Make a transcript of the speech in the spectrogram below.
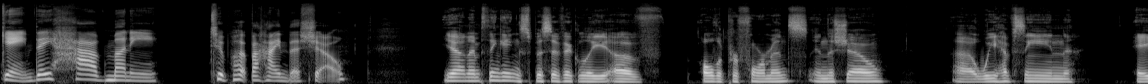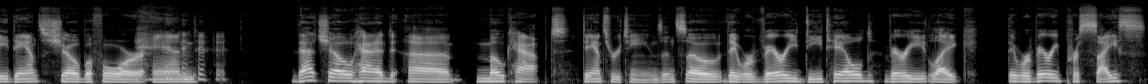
game. They have money to put behind this show. Yeah, and I'm thinking specifically of all the performance in the show. Uh, we have seen a dance show before, and that show had uh, mo-capped dance routines, and so they were very detailed, very like they were very precise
